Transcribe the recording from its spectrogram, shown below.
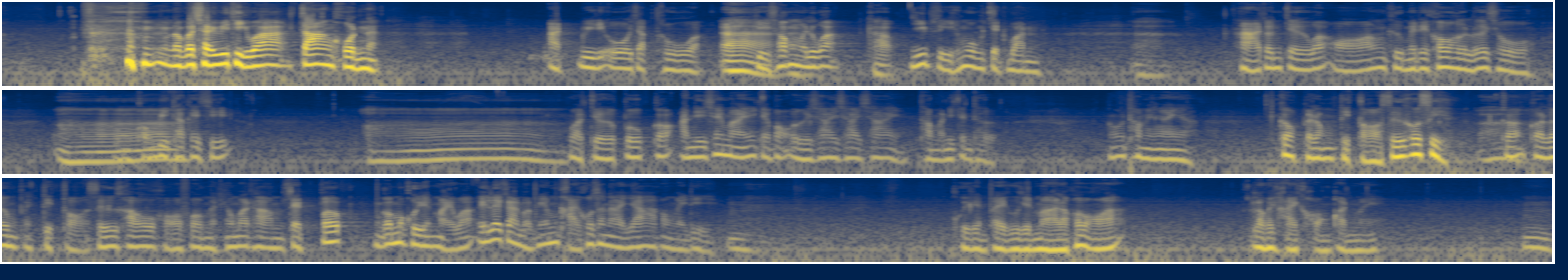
เราก็ใช้วิธีว่าจ้างคนน่ะ อัดวิดีโอจากทูอะอ่ากี่ช่องไม่รู้อะครับยี่สิบสี่ชั่วโมงเจ็ดวันอ่าหาจนเจอว่า อ๋อ มันคือไม่ได้เข้าเฮอร์เลอร์โชว์อ่าของบีทาเคชิอ่า ว่าเจอปุ๊บก็อันนี้ใช่ไหมแกบอกเออใช่ใช่ใช่ทำอันนี้กันเถอะแล้วทำยังไงอะ ก็ไปลองติดต่อซื้อเขาสิก็ก็เริ่มไปติดต่อซื้อเขาขอฟอร์แมตเขามาทำเสร็จปุ๊บมันก็มาคุยกันใหม่ว่าเอ้ยรายการแบบนี้มันขายโฆษณายากเอาไงดีอืมคุยกันไปคุยกันมาแล้วก็บอกว่า เราไปขายของก่อนไหมอืม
